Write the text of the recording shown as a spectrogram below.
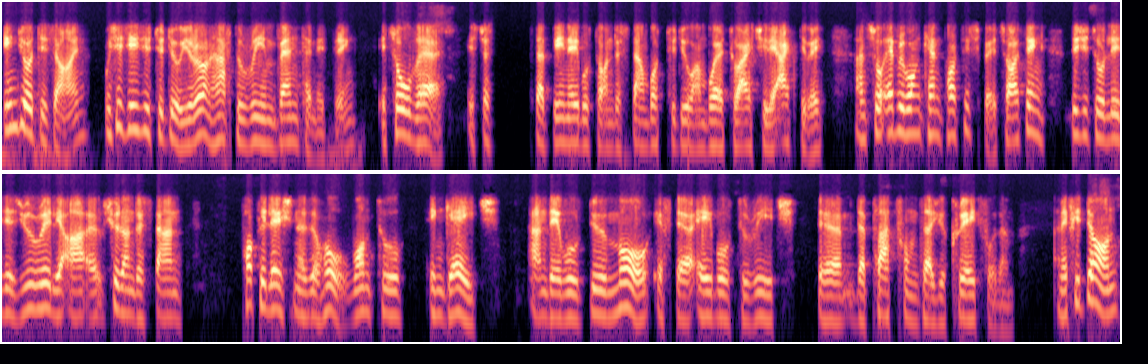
in your design, which is easy to do. You don't have to reinvent anything. It's all there. It's just that being able to understand what to do and where to actually activate. And so everyone can participate. So I think digital leaders, you really are, uh, should understand population as a whole want to engage and they will do more if they're able to reach the, the platforms that you create for them. And if you don't,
